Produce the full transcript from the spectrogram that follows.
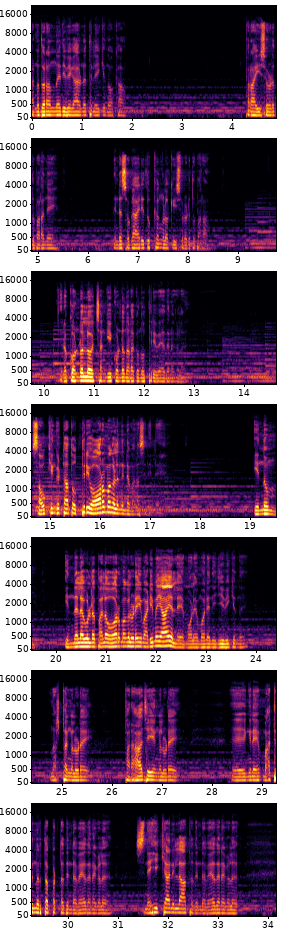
കണ്ണു തുറന്ന് ദിവ്യകാരുണ്യത്തിലേക്ക് നോക്കാം. പറ ഈശ്വരോടത്ത് പറഞ്ഞേ നിന്റെ സ്വകാര്യ ദുഃഖങ്ങളൊക്കെ ഈശ്വരോടത്ത് പറ. നിനക്കൊണ്ടല്ലോ ചങ്കി കൊണ്ട് നടക്കുന്ന ഒത്തിരി വേദനകൾ സൗഖ്യം കിട്ടാത്ത ഒത്തിരി ഓർമ്മകൾ നിന്റെ മനസ്സിലില്ലേ? ഇന്നും ഇന്നലകളുടെ പല ഓർമ്മകളുടെയും അടിമയായല്ലേ മോളെ മോനെ നീ ജീവിക്കുന്നത് നഷ്ടങ്ങളുടെ പരാജയങ്ങളുടെ ഇങ്ങനെ മാറ്റി നിർത്തപ്പെട്ടതിന്റെ വേദനകൾ സ്നേഹിക്കാനില്ലാത്തതിന്റെ വേദനകൾ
